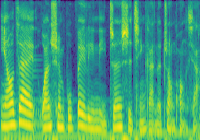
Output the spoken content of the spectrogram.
你要在完全不背离你真实情感的状况下，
